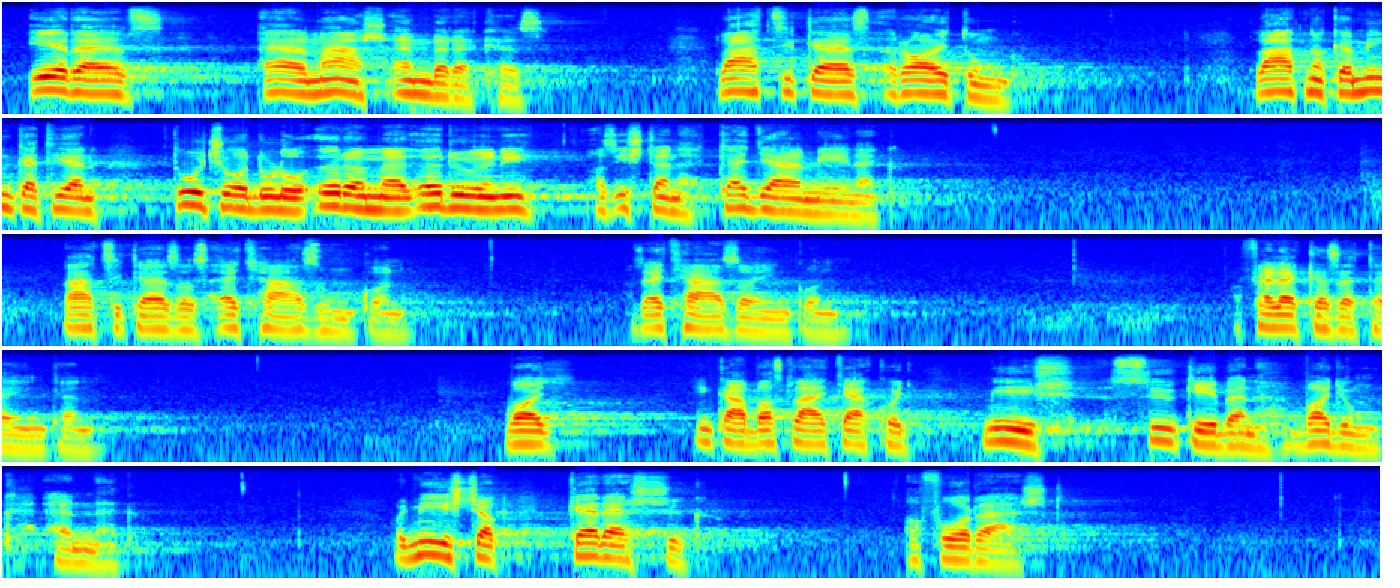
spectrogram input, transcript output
Ér ez el más emberekhez? Látszik-e ez rajtunk? Látnak-e minket ilyen túlcsorduló örömmel örülni az Isten kegyelmének? Látszik-e ez az egyházunkon, az egyházainkon, felekezeteinken? Vagy inkább azt látják, hogy mi is szűkében vagyunk ennek. Hogy mi is csak keressük a forrást.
